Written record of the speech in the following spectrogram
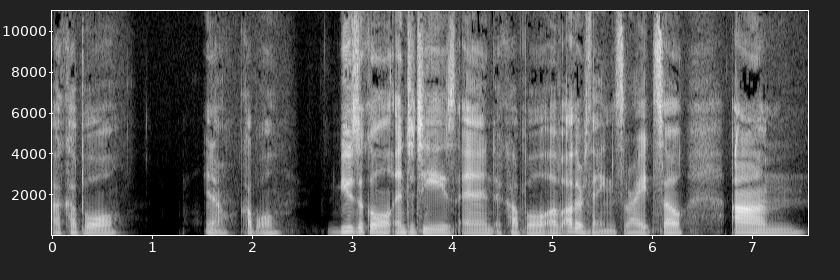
a couple you know, a couple musical entities and a couple of other things, right? So um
